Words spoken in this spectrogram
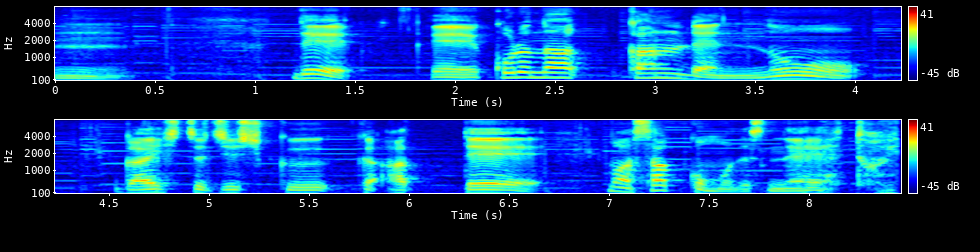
うん、で、えコロナ関連の外出自粛があって、まあ、昨今もですね 問い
